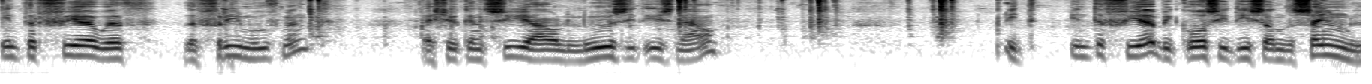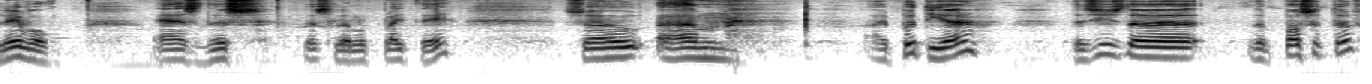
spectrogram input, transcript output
interfere with the free movement as you can see how loose it is now it interfere because it is on the same level as this this little plate there. So um, I put here this is the the positive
